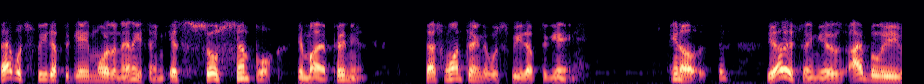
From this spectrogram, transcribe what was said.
That would speed up the game more than anything. It's so simple, in my opinion. That's one thing that would speed up the game. You know, the other thing is, I believe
